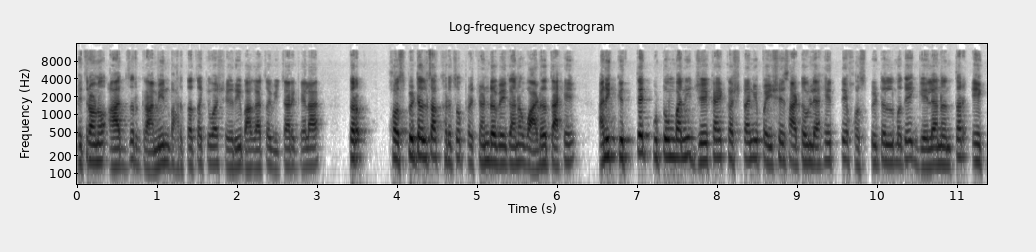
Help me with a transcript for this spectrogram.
मित्रांनो आज जर ग्रामीण भारताचा किंवा शहरी भागाचा विचार केला तर हॉस्पिटलचा खर्च प्रचंड वेगानं वाढत आहे. आणि कित्येक कुटुंबांनी जे काही कष्टाने पैसे साठवले आहेत ते हॉस्पिटलमध्ये गेल्यानंतर एक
